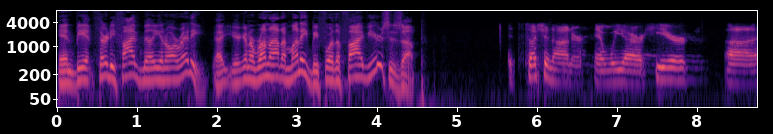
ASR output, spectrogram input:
and be at 35 million already. Uh, you're going to run out of money before the 5 years is up. It's such an honor and we are here uh,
